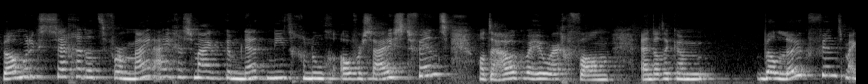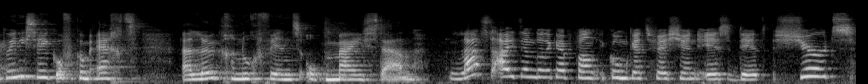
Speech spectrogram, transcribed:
Wel moet ik zeggen dat voor mijn eigen smaak ik hem net niet genoeg oversized vind. Want daar hou ik wel heel erg van. En dat ik hem wel leuk vind, maar ik weet niet zeker of ik hem echt uh, leuk genoeg vind op mij staan. Laatste item dat ik heb van Comcat Fashion is dit shirt.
